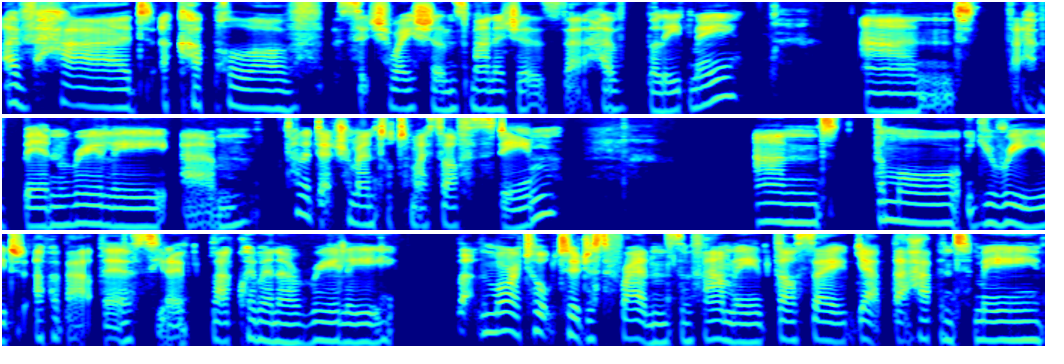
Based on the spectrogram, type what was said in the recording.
I've had a couple of situations managers that have bullied me and that have been really um, kind of detrimental to my self esteem. And the more you read up about this, you know, Black women are really, the more I talk to just friends and family, they'll say, yep, yeah, that happened to me.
